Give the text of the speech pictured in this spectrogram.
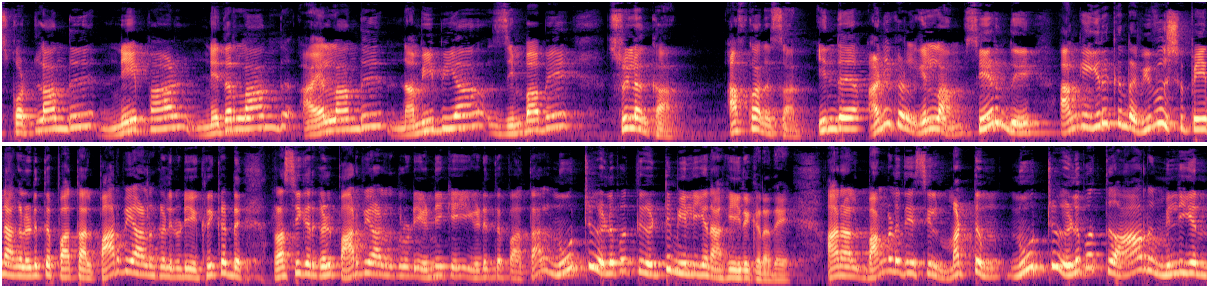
ஸ்கொட்லாந்து நேபாள் நெதர்லாந்து அயர்லாந்து நமீபியா ஜிம்பாபே ஸ்ரீலங்கா. ஆப்கானிஸ்தான். இந்த அணிகள் எல்லாம் சேர்ந்து அங்கே இருக்கின்ற விவர்ஷிப்பை நாங்கள் எடுத்து பார்த்தால் பார்வையாளர்களினுடைய கிரிக்கெட் ரசிகர்கள் பார்வையாளர்களுடைய எண்ணிக்கையை எடுத்து பார்த்தால் நூற்று எழுபத்து எட்டு மில்லியனாக இருக்கிறது. ஆனால் பங்களாதேஷில் மட்டும் நூற்று எழுபத்து ஆறு மில்லியன்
